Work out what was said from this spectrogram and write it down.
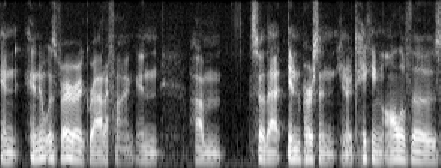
And, and it was very, very gratifying. And, um, so that in person, you know, taking all of those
